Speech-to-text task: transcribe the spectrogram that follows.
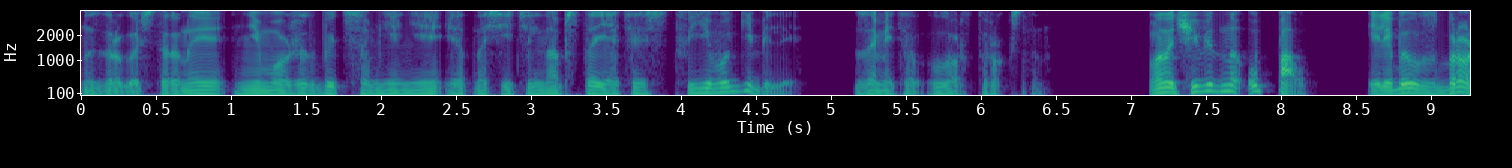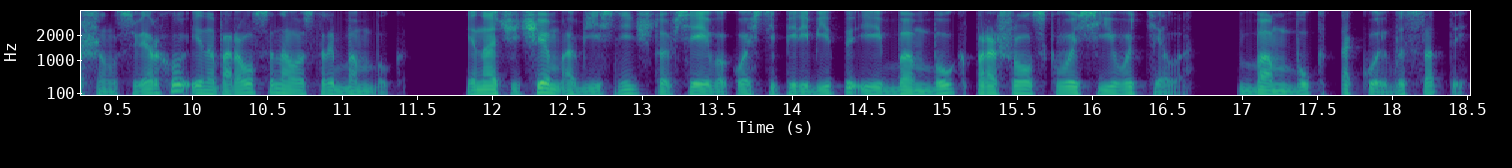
С другой стороны, не может быть сомнения и относительно обстоятельств его гибели, — заметил лорд Рокстон. Он, очевидно, упал или был сброшен сверху и напоролся на острый бамбук. Иначе чем объяснить, что все его кости перебиты, и бамбук прошел сквозь его тело? Бамбук такой высоты.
